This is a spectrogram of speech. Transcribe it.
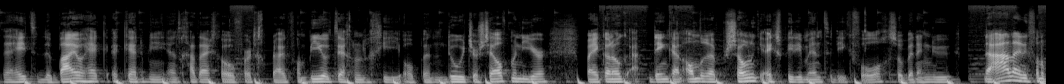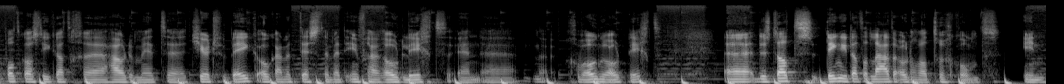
dat heet de Biohack Academy. En het gaat eigenlijk over het gebruik van biotechnologie op een do-it-yourself manier. Maar je kan ook denken aan andere persoonlijke experimenten die ik volg. Zo ben ik nu, naar aanleiding van de podcast die ik had gehouden met uh, Verbeek, ook aan het testen met infrarood licht en nou, gewoon rood licht. dus dat denk ik dat dat later ook nog wel terugkomt in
